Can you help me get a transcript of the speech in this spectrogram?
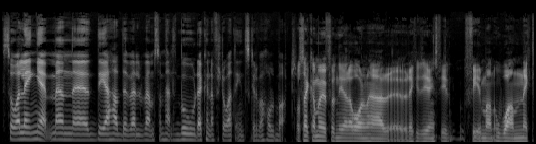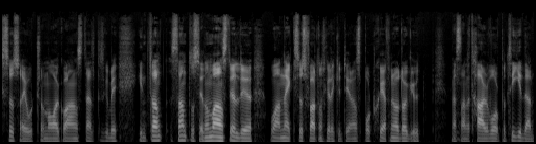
så länge, men eh, det hade väl vem som helst borde kunna förstå att det inte skulle vara hållbart. Och sen kan man ju fundera vad den här eh, rekryteringsfirman One Nexus har gjort som AIK har anställt. Det ska bli intressant att se. De anställde ju One Nexus för att de ska rekrytera en sportchef. Nu har det dragit ut nästan ett halvår på tiden.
